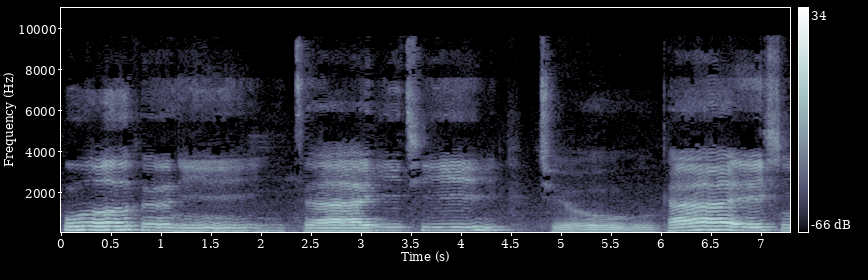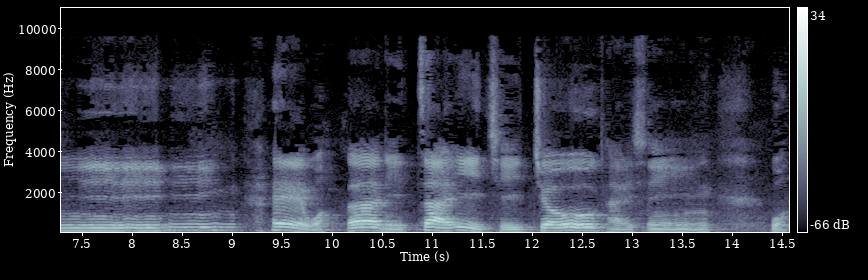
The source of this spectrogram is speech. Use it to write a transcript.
我和你在一起就开心。嘿，我和你在一起就开心。我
